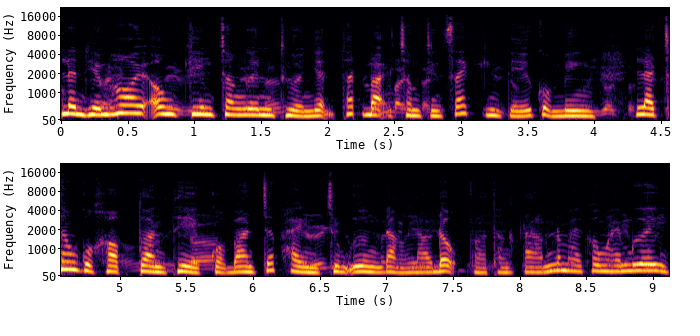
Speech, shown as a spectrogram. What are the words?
Lần hiếm hoi, ông Kim Jong-un thừa nhận thất bại trong chính sách kinh tế của mình là trong cuộc họp toàn thể của Ban chấp hành Trung ương Đảng Lao động vào tháng 8 năm 2020.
